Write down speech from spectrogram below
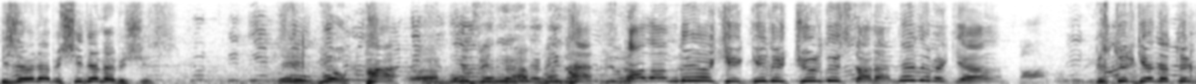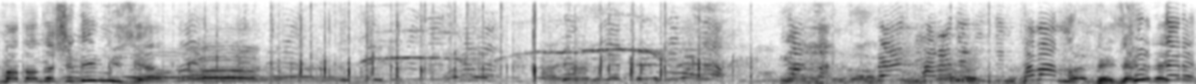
biz öyle bir şey dememişiz. Yok. Ha. Ha. Adam diyor ki gidin Kürdistan'a. Ne demek ya? Biz Türkiye'de Türk vatandaşı değil miyiz ya? Ben Karadenizliyim tamam mı? Teyze Kürtlere, gel,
